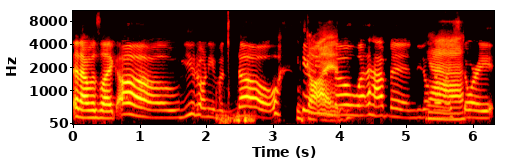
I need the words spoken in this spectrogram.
and I was like, Oh, you don't even know. You don't even know what happened. You don't know my story.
